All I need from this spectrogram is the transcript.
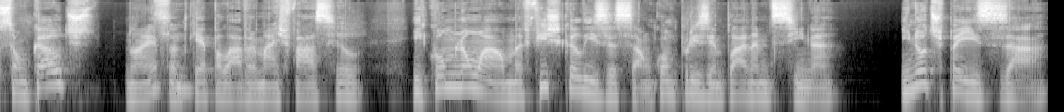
São coaches, não é? Sim. Portanto, que é a palavra mais fácil. E como não há uma fiscalização, como por exemplo há na medicina, e noutros países há,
